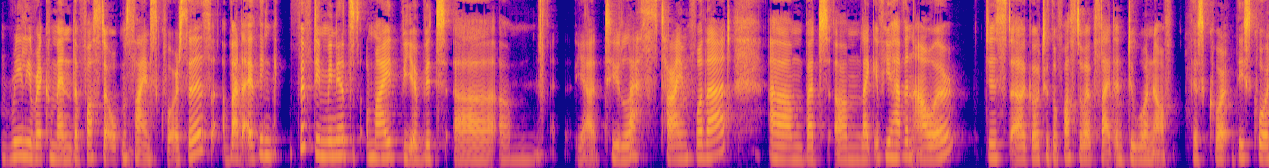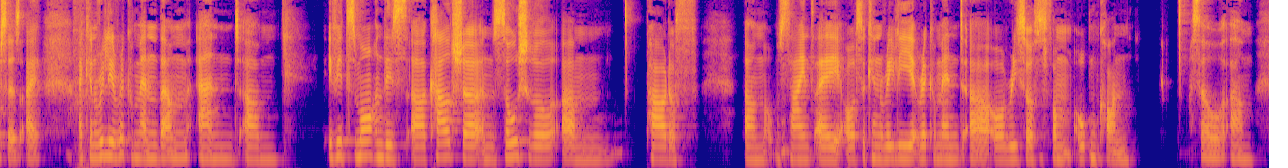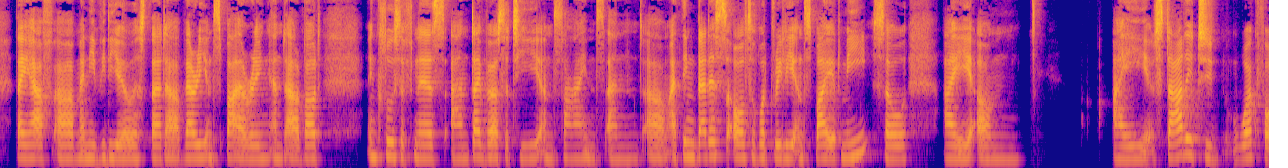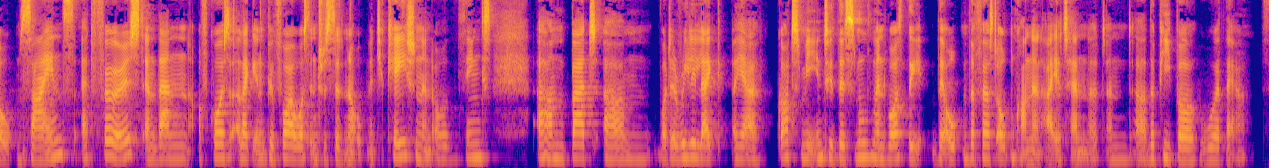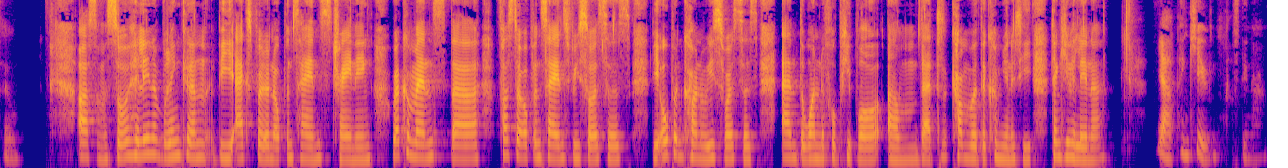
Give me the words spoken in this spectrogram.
really recommend the Foster Open Science courses, but I think 50 minutes might be a bit, uh, um, yeah, too less time for that. Um, but um, like, if you have an hour, just uh, go to the Foster website and do one of this cor these courses. I I can really recommend them and um, if it's more on this uh, culture and social um, part of um, open science, I also can really recommend uh, all resources from OpenCon. So um, they have uh, many videos that are very inspiring and are about inclusiveness and diversity and science. And um, I think that is also what really inspired me. So I um, I started to work for open science at first, and then, of course, like in, before, I was interested in open education and all the things. Um, but um, what I really like, yeah, got me into this movement was the the open, the first OpenCon I attended, and uh, the people who were there. So. Awesome. So Helene Brinken, the expert in open science training, recommends the Foster Open Science resources, the OpenCon resources, and the wonderful people um, that come with the community. Thank you, Helena. Yeah, thank you, Christina.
